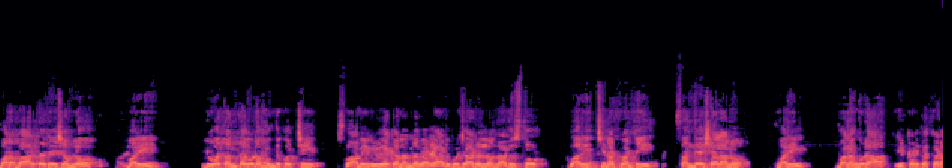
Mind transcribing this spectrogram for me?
మన భారతదేశంలో మరి యువతంతా కూడా ముందుకొచ్చి స్వామి వివేకానంద గారి అడుగుజాడల్లో నడుస్తూ వారు ఇచ్చినటువంటి సందేశాలను మరి మనం కూడా ఎక్కడికక్కడ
